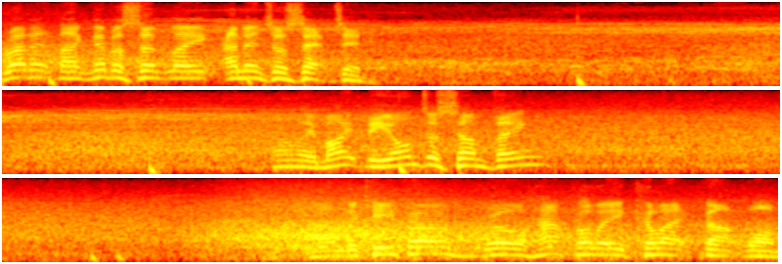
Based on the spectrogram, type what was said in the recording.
Read it magnificently and intercepted. Well, they might be onto something. And the keeper will happily collect that one.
